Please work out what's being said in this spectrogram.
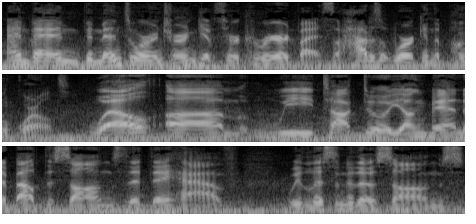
and then the mentor in turn gives her career advice. So how does it work in the punk world? Well, um, we talk to a young band about the songs that they have. We listen to those songs,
